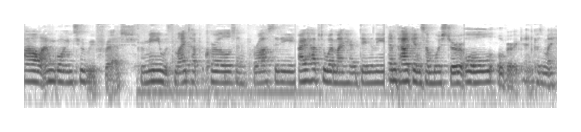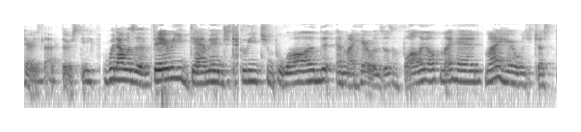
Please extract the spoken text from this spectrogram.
how I'm going to refresh. For me, with my type of curls and porosity, I have to wet my hair daily and pack in some moisture all over again because my hair is that thirsty. When I was a very damaged bleach blonde and my hair was just falling off my head, my hair was just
